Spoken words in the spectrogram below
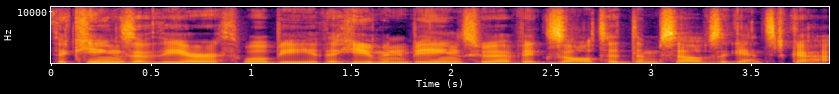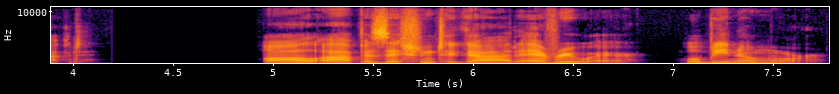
The kings of the earth will be the human beings who have exalted themselves against God. All opposition to God everywhere will be no more.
